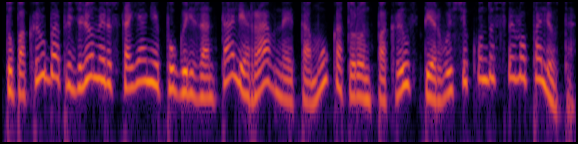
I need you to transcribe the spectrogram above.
то покрыл бы определенное расстояние по горизонтали, равное тому, которое он покрыл в первую секунду своего полета.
